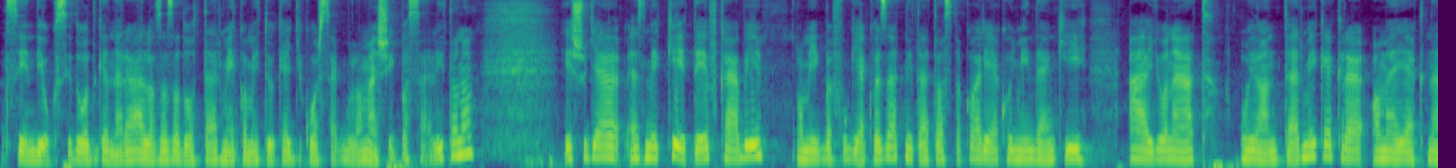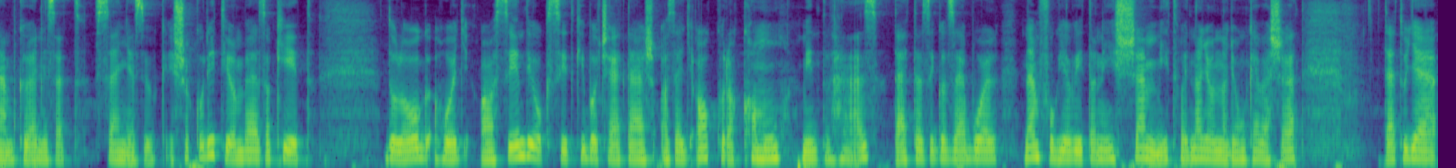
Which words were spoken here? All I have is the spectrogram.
széndiokszidot generál az az adott termék, amit ők egyik országból a másikba szállítanak. És ugye ez még két év kb., amíg be fogják vezetni, tehát azt akarják, hogy mindenki álljon át olyan termékekre, amelyek nem környezetszennyezők. És akkor itt jön be ez a két dolog, hogy a széndiokszid kibocsátás az egy akkora kamu, mint a ház, tehát ez igazából nem fog javítani semmit, vagy nagyon-nagyon keveset. Tehát ugye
